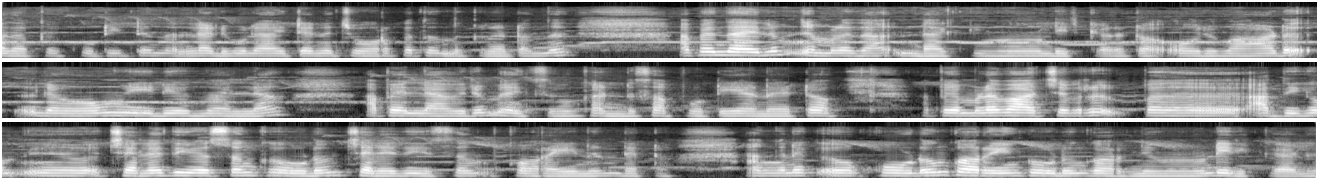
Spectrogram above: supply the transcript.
അതൊക്കെ കൂട്ടിയിട്ട് നല്ല അടിപൊളിയായിട്ട് തന്നെ ചോറൊക്കെ തിന്നിക്കണം കേട്ടോ ഒന്ന് അപ്പോൾ എന്തായാലും നമ്മളിതാ ഉണ്ടാക്കിക്കൊണ്ടിരിക്കുകയാണ് കേട്ടോ. ഒരുപാട് ലോങ്ങ് വീഡിയോ ഒന്നും അല്ല. അപ്പോൾ എല്ലാവരും മാക്സിമം കണ്ട് സപ്പോർട്ട് ചെയ്യണം കേട്ടോ. അപ്പോൾ നമ്മളെ വാച്ച് അവർ അധികം ചില ദിവസം കൂടും ചില ദിവസം കുറയുന്നുണ്ട് കേട്ടോ. അങ്ങനെ കൂടും കുറയും കൂടും കുറഞ്ഞുകൊണ്ടിരിക്കുകയാണ്.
